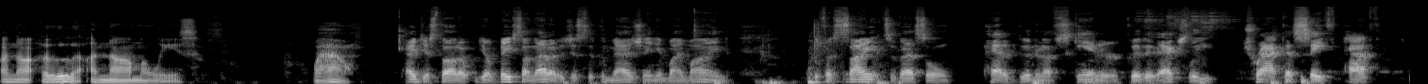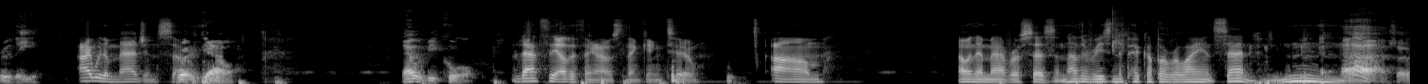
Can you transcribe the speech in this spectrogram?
ano- anomalies. Wow. I just thought, of, you know, based on that, I was just imagining in my mind if a science vessel had a good enough scanner, could it actually track a safe path through the, I would imagine so. you know, that would be cool. That's the other thing I was thinking too. Um, oh, and then Mavro says another reason to pick up a Reliant Sen. Mm. Ah, so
